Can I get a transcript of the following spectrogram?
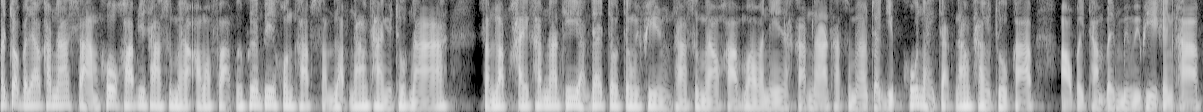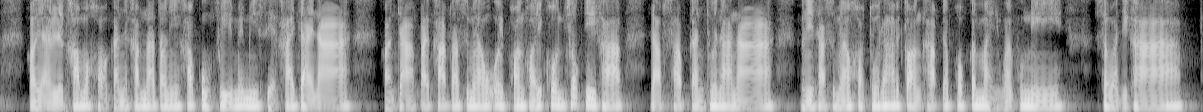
ก็จบไปแล้วครับนะสามคู่ครับที่ทางซูเมลเอามาฝากเพื่อนๆพี่คนครับสำหรับนั่งทาง YouTube นะสำหรับใครครับนะที่อยากได้ตัวเต็ม VP ของทางซูเมลครับว่าวันนี้นะครับนะทางซูเมลจะหยิบคู่ไหนจากนั่งทาง YouTube ครับเอาไปทำเป็น MVP กันครับก็อย่าลืมเข้ามาขอกันนะครับนะตอนนี้เข้ากลุ่มฟรีไม่มีเสียค่าใช้จ่ายนะ ก่อนจากไปครับทางซูเมลอวยพรขอให้คนโชคดีครับรับทรัพย์กันทั่วหน้านะ วันนี้ทางซูเมลขอตัวลาไปก่อนครับแล้วพบกันใหม่ในวันพรุ่งนี้ สวัสดีครับ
